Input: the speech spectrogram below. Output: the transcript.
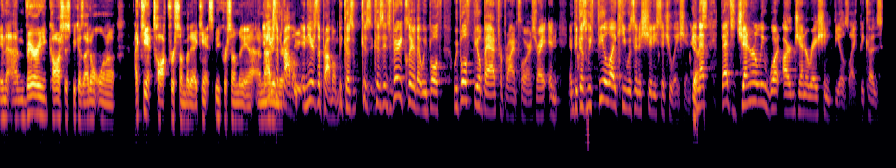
and I'm very cautious because I don't want to. I can't talk for somebody. I can't speak for somebody. I'm and not here's in the problem. And here's the problem because because because it's very clear that we both we both feel bad for Brian Flores, right? And and because we feel like he was in a shitty situation, yes. and that's that's generally what our generation feels like because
